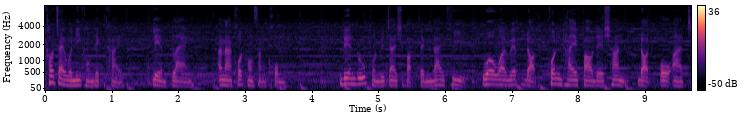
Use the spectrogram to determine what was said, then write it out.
เข้าใจวันนี้ของเด็กไทย เปลี่ยนแปลง อนาคตของสังคม เรียนรู้ผลวิจัยฉบับเต็มได้ที่ www.kontaifoundation.org คนไทย foundation. org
